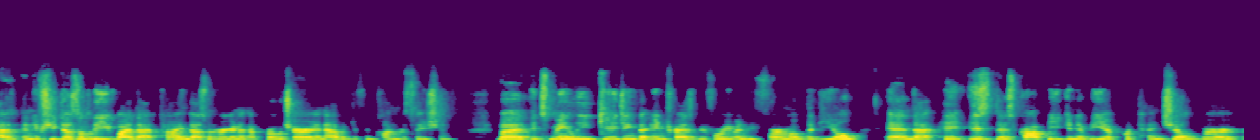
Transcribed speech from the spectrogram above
as, and if she doesn't leave by that time, that's when we're going to approach her and have a different conversation. But it's mainly gauging the interest before even we firm up the deal. And that, hey, is this property going to be a potential BRRRR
